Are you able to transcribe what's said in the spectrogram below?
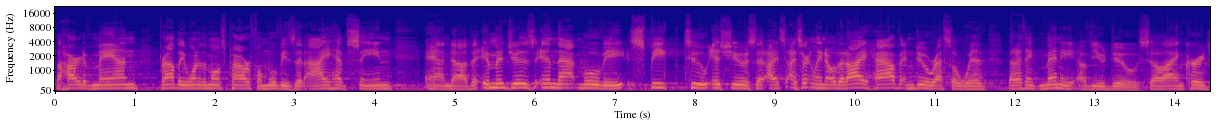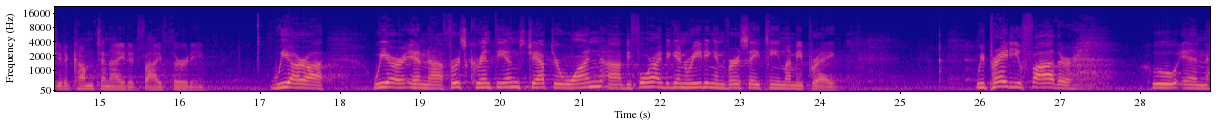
The Heart of Man, probably one of the most powerful movies that I have seen. And uh, the images in that movie speak to issues that I, I, certainly know that I have and do wrestle with, that I think many of you do. So I encourage you to come tonight at 5.30. We are uh, we are in uh, 1 Corinthians chapter 1. Uh, before I begin reading in verse 18, let me pray. We pray to you, Father, who in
